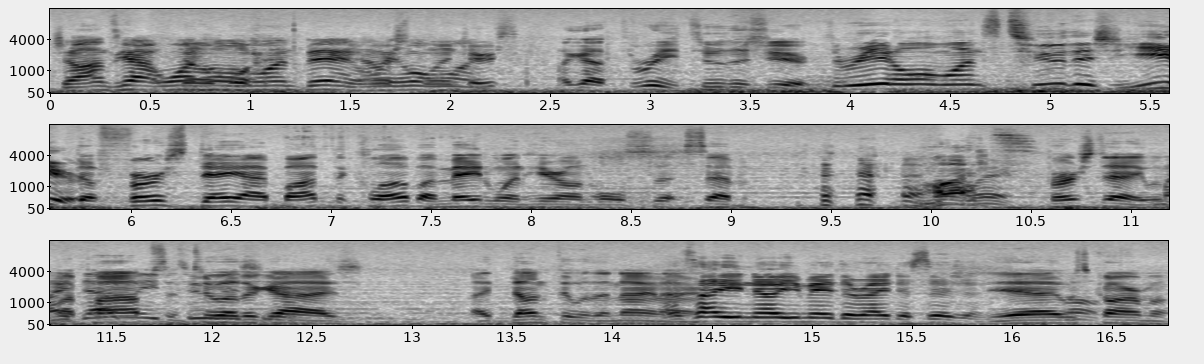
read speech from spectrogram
Jon's got one No hole in one. Ben, no how many more hole in splinters. ones? I got three, two this year. Three hole in ones, two this year. The first day I bought the club, I made one here on hole se- seven. what? First day with My my, pops and two two this other year. Guys. I dunked it with a nine That's how you know you made the right decision. Yeah, it was Oh. karma.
